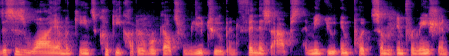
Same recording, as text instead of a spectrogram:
This is why I'm against cookie cutter workouts from YouTube and fitness apps that make you input some information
